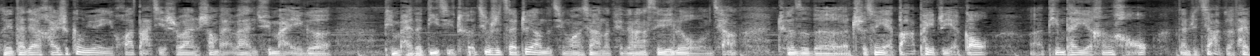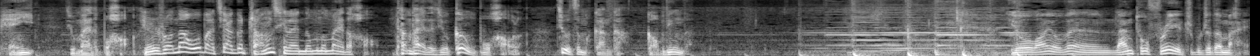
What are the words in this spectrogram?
所以大家还是更愿意花大几十万、上百万去买一个。品牌的 D 级车，就是在这样的情况下呢，凯迪拉克 CT 六我们讲车子的尺寸也大，配置也高，啊，平台也很好，但是价格太便宜，就卖的不好。有人说，那我把价格涨起来能不能卖得好？那卖的就更不好了，就这么尴尬，搞不定的。有网友问蓝图 Free 值不值得买？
